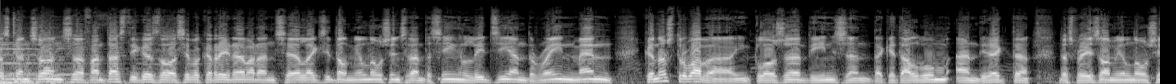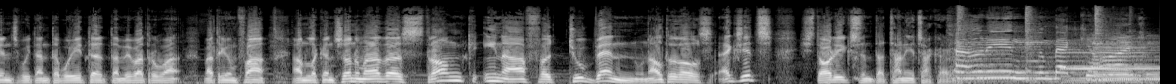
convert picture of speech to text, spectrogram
Altres cançons eh, fantàstiques de la seva carrera van ser l'èxit del 1975, Lizzy and the Rain Man, que no es trobava inclosa dins en- d'aquest àlbum en directe. Després, el 1988, eh, també va, trobar, va triomfar amb la cançó anomenada Strong Enough to Bend, un altre dels èxits històrics de Tanya Tucker. Out in the backyard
